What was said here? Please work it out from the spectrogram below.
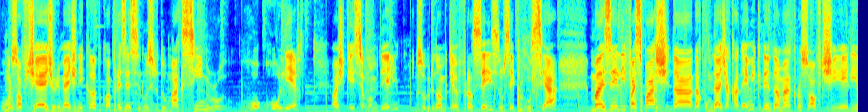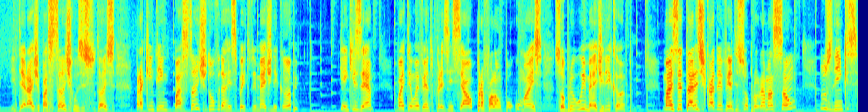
o Microsoft Azure Imagine Cup, com a presença ilustre do Maxime Rollier, eu acho que esse é o nome dele, o sobrenome que é francês, não sei pronunciar, mas ele faz parte da, da comunidade acadêmica dentro da Microsoft e ele interage bastante com os estudantes. Para quem tem bastante dúvida a respeito do Imagine Camp, quem quiser, vai ter um evento presencial para falar um pouco mais sobre o Imagine Camp. Mais detalhes de cada evento e sua programação nos links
